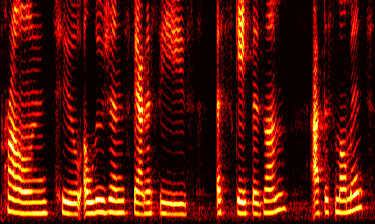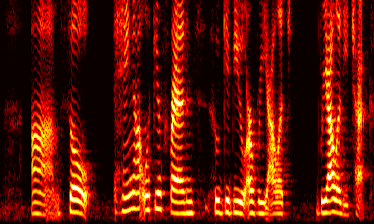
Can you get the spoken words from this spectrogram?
prone to illusions, fantasies, escapism, at this moment. Um, so hang out with your friends who give you a reality reality check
